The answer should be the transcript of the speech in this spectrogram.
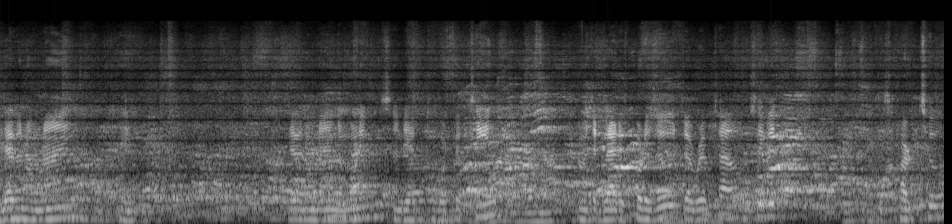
11.09. 11.09 in the morning, Sunday, October 15th. I'm at the Gladys Porter Zoo, the reptile exhibit. It's part two.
